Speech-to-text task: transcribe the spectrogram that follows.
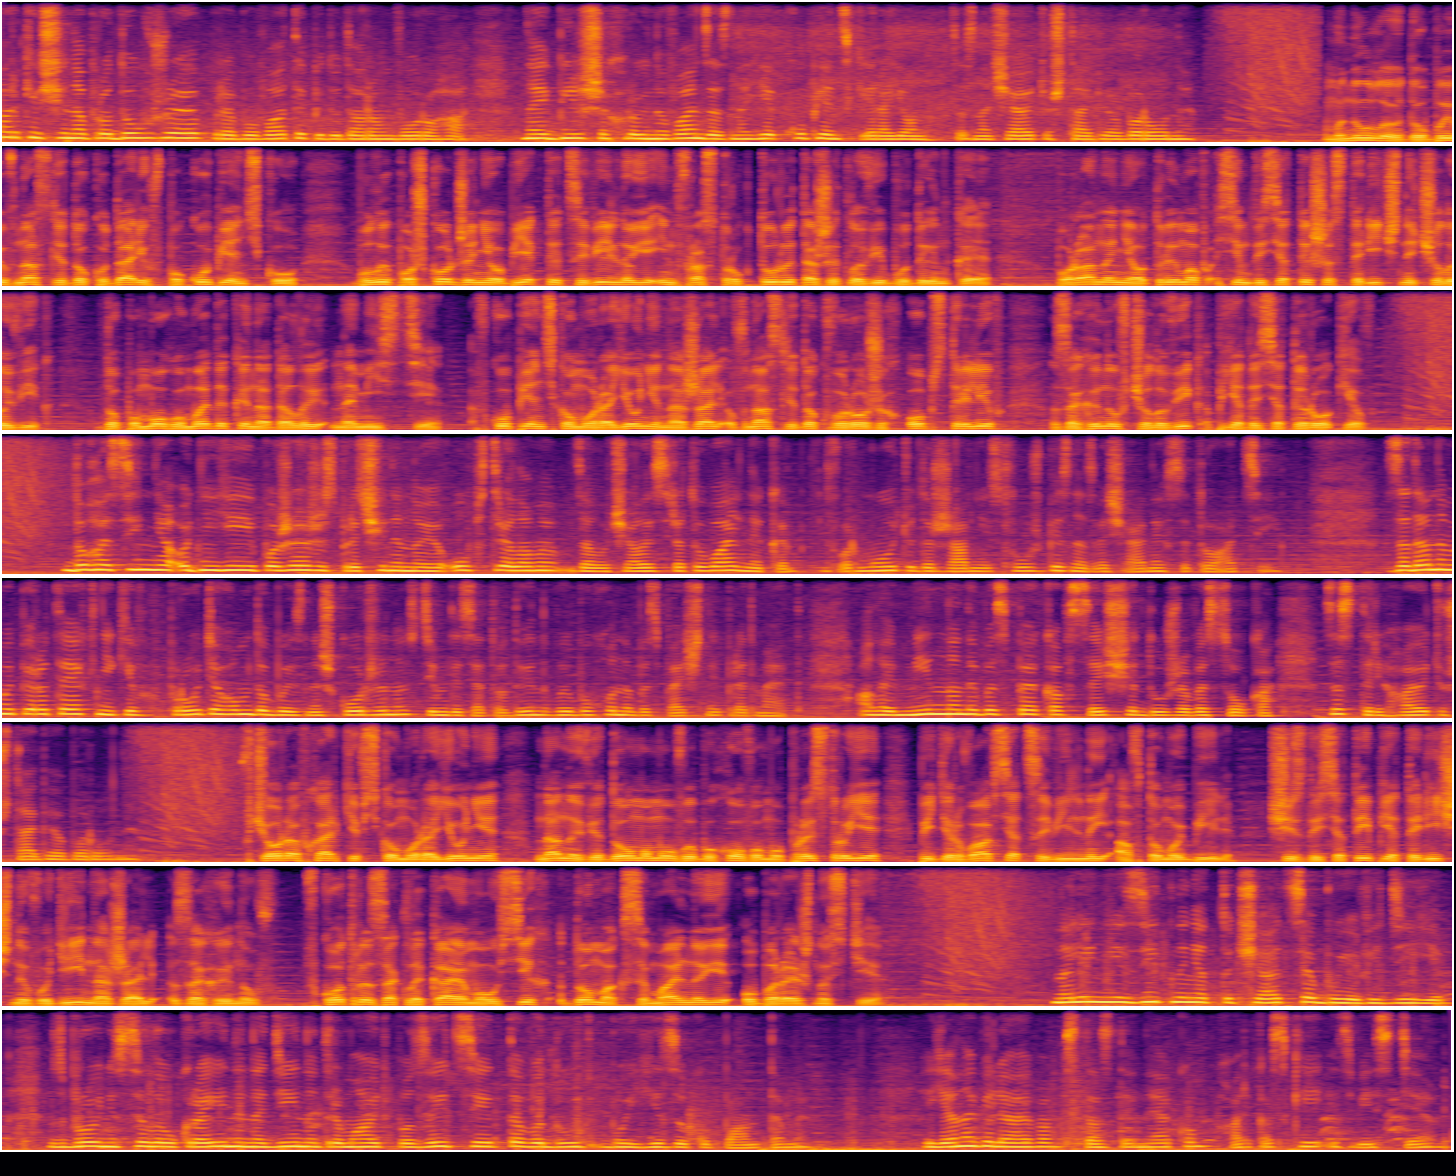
Харківщина продовжує перебувати під ударом ворога. Найбільших руйнувань зазнає Куп'янський район, зазначають у штабі оборони. Минулої доби внаслідок ударів по Куп'янську були пошкоджені об'єкти цивільної інфраструктури та житлові будинки. Поранення отримав 76-річний чоловік. Допомогу медики надали на місці. В Куп'янському районі, на жаль, внаслідок ворожих обстрілів загинув чоловік 50 років. До гасіння однієї пожежі, спричиненої обстрілами, залучались рятувальники, інформують у Державній службі з надзвичайних ситуацій. За даними піротехніків, протягом доби знешкоджено 71 вибухонебезпечний предмет. Але мінна небезпека все ще дуже висока, застерігають у штабі оборони. Вчора в Харківському районі на невідомому вибуховому пристрої підірвався цивільний автомобіль. 65-річний водій, на жаль, загинув. Вкотре закликаємо усіх до максимальної обережності. На лінії зіткнення точаться бойові дії. Збройні сили України надійно тримають позиції та ведуть бої з окупантами. Яна Біляєва, Стас Дейнеко, Харківські ізвістія.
